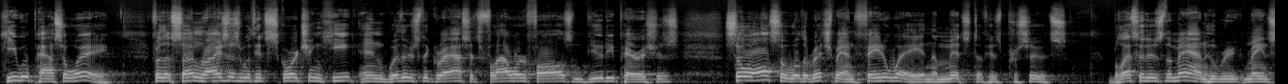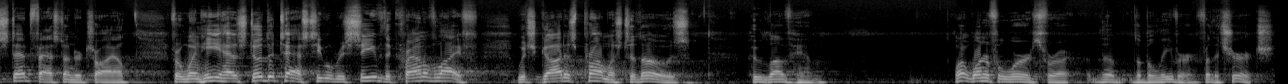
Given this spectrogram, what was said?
he will pass away. For the sun rises with its scorching heat and withers the grass, its flower falls, and beauty perishes. So also will the rich man fade away in the midst of his pursuits. Blessed is the man who remains steadfast under trial, for when he has stood the test, he will receive the crown of life which God has promised to those who love him. What wonderful words for the, the believer, for the church.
